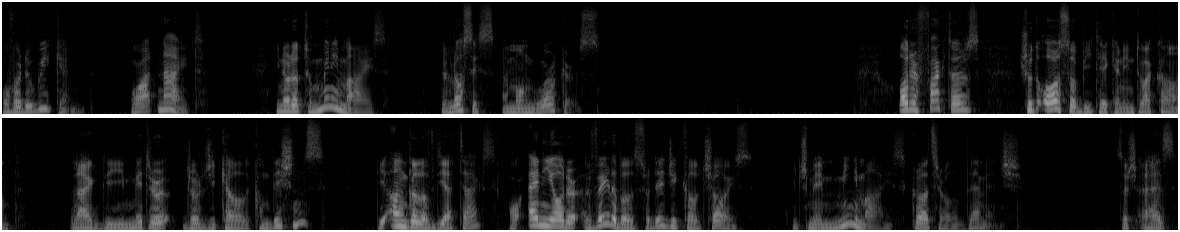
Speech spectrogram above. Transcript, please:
over the weekend or at night in order to minimize the losses among workers. Other factors should also be taken into account, like the meteorological conditions, the angle of the attacks, or any other available strategical choice which may minimize collateral damage, such as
